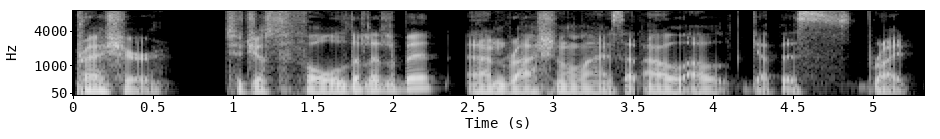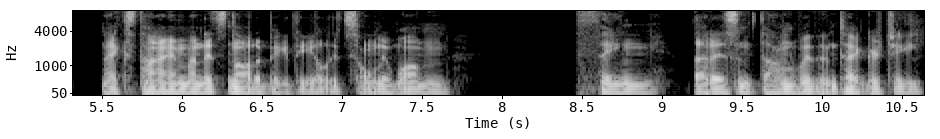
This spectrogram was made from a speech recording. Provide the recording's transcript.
pressure to just fold a little bit and rationalize that I'll I'll get this right next time and it's not a big deal. It's only one thing that isn't done with integrity.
